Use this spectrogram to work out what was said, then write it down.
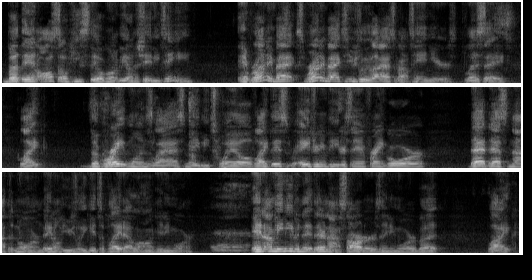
But then also he's still going to be on a shitty team. And running backs, running backs usually last about ten years. Let's say, like the great ones last maybe twelve. Like this, Adrian Peterson, Frank Gore. That that's not the norm. They don't usually get to play that long anymore. Uh-huh. And I mean, even they're not starters anymore. But like,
